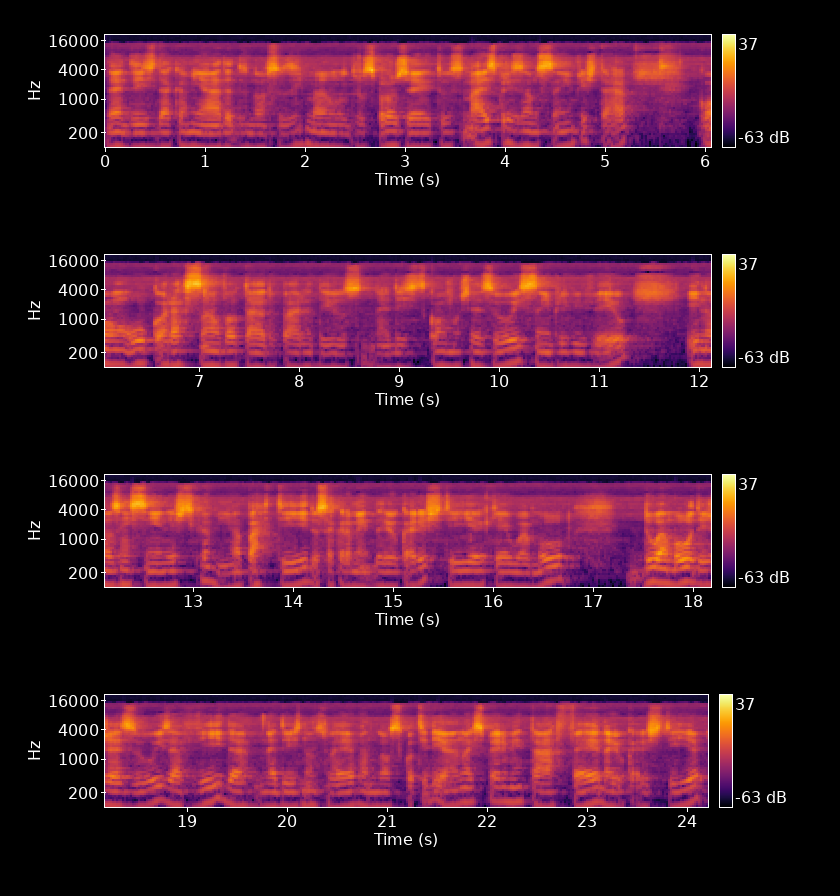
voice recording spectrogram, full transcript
né, desde a caminhada dos nossos irmãos, dos projetos, mas precisamos sempre estar com o coração voltado para Deus, né, como Jesus sempre viveu e nos ensina este caminho. A partir do sacramento da Eucaristia, que é o amor do amor de Jesus, a vida né, Deus nos leva no nosso cotidiano a experimentar a fé na Eucaristia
